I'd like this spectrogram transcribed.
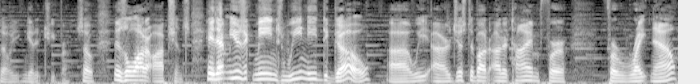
so you can get it cheaper. So there's a lot of options. Hey, that music means we need to go. Uh, we are just about out of time for for right now.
